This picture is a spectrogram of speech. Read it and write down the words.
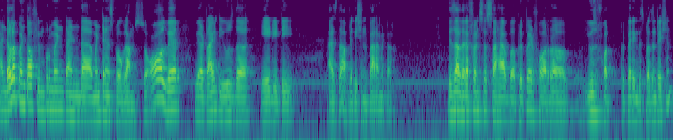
and development of improvement and uh, maintenance programs. So all where we are trying to use the ADT as the application parameter. These are the references I have uh, prepared for used for preparing this presentation.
